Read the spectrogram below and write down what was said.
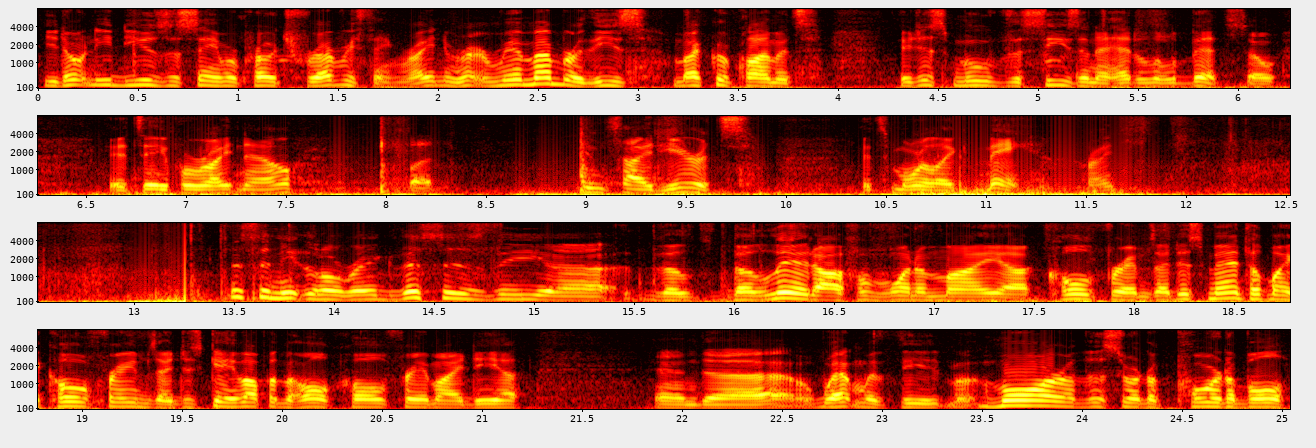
you don't need to use the same approach for everything, right? And remember, these microclimates, they just move the season ahead a little bit. So it's April right now, but inside here, it's, it's more like May, right? this is a neat little rig. This is the uh, the, the lid off of one of my uh, cold frames. I dismantled my cold frames. I just gave up on the whole cold frame idea and uh, went with the more of the sort of portable,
